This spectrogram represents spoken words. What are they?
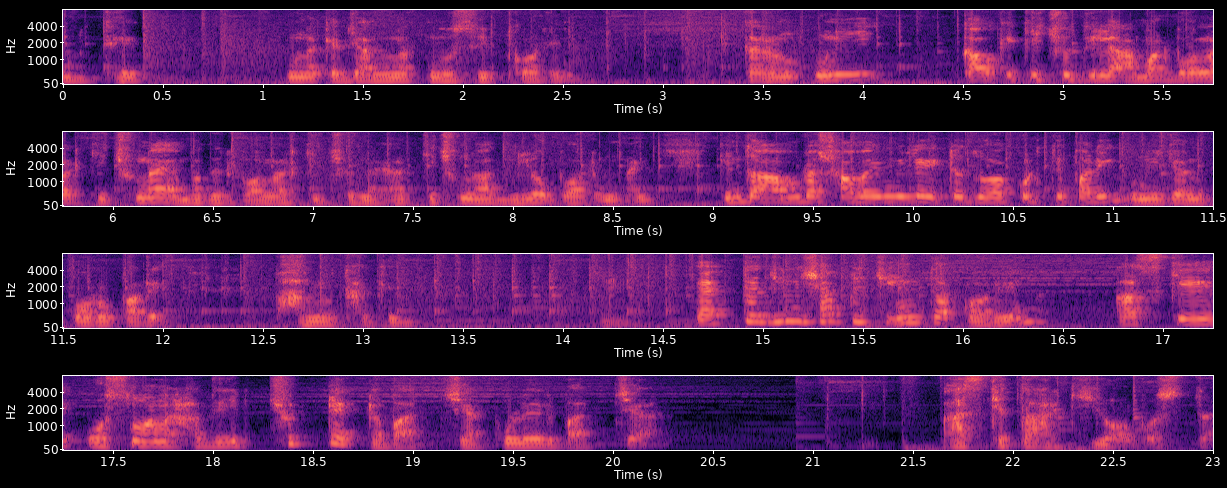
ঊর্ধ্বে ওনাকে জান্নাত নসিব করেন। কারণ উনি কাউকে কিছু দিলে আমার বলার কিছু নাই আমাদের বলার কিছু নাই আর কিছু না দিলেও বলার নাই। কিন্তু আমরা সবাই মিলে এটা দোয়া করতে পারি উনি যেন পরপারে ভালো থাকেন। একটা জিনিস আপনি চিন্তা করেন আজকে ওসমান হাদির ছোট্ট একটা বাচ্চা কোলের বাচ্চা আজকে তার কি অবস্থা?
